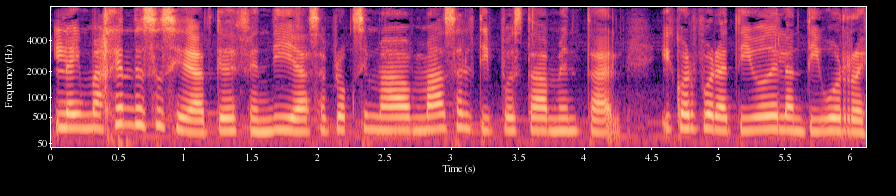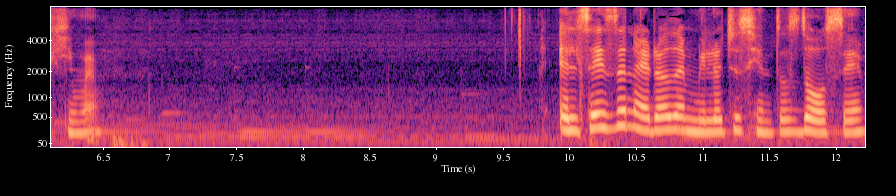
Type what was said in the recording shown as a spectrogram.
La imagen de sociedad que defendía se aproximaba más al tipo estamental y corporativo del antiguo régimen. El 6 de enero de 1812,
